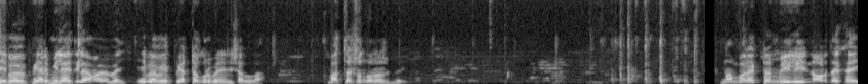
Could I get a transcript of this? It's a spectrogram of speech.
এইভাবে পেয়ার মিলাই দিলাম আমি ভাই। এইভাবে পেয়ারটা করবেন ইনশাল্লাহ বাচ্চা সুন্দর আসবে। নাম্বার একটা মিলি নর দেখাই।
